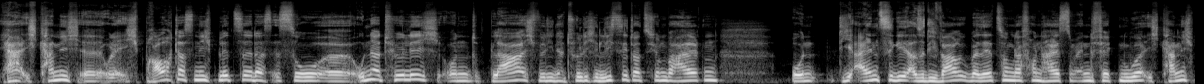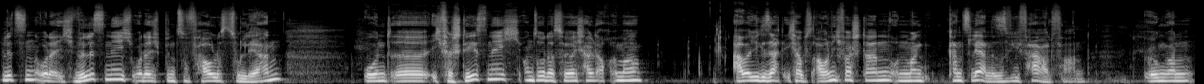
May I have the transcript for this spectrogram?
ja, ich kann nicht äh, oder ich brauche das nicht Blitze, das ist so äh, unnatürlich und bla, ich will die natürliche Lichtsituation behalten. Und die einzige, also die wahre Übersetzung davon heißt im Endeffekt nur, ich kann nicht blitzen oder ich will es nicht oder ich bin zu faul, es zu lernen. Und äh, ich verstehe es nicht und so, das höre ich halt auch immer. Aber wie gesagt, ich habe es auch nicht verstanden und man kann es lernen. Das ist wie Fahrradfahren irgendwann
